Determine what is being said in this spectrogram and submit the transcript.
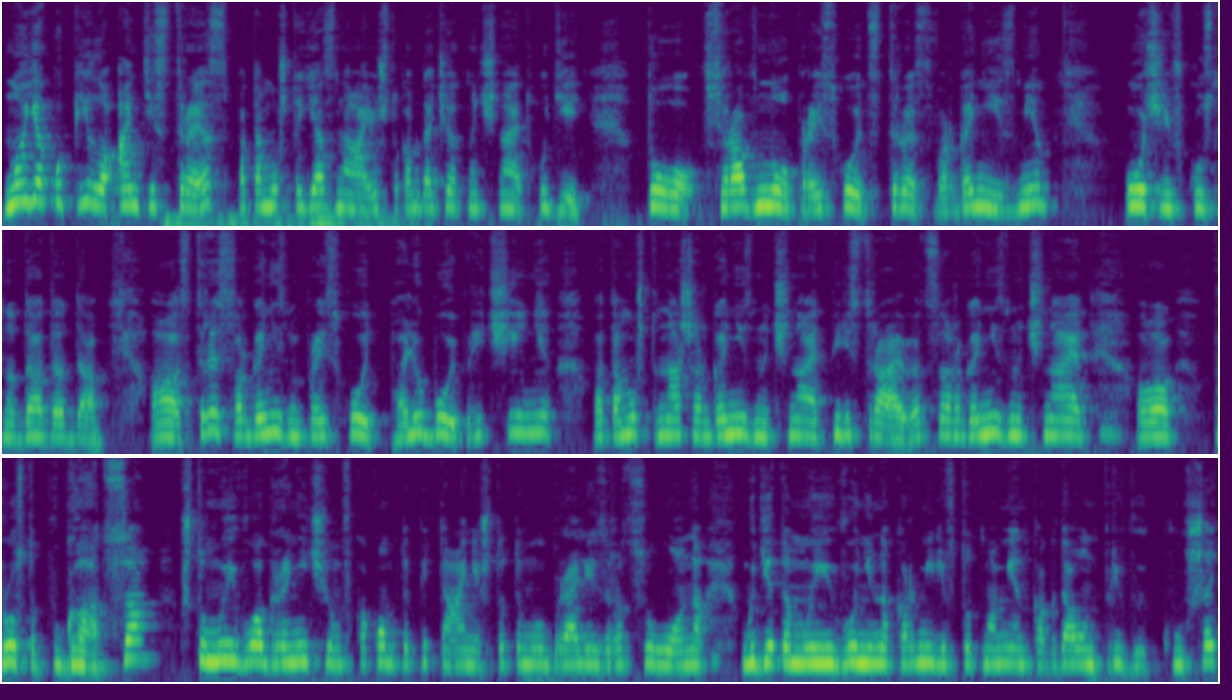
Но я купила антистресс, потому что я знаю, что когда человек начинает худеть, то все равно происходит стресс в организме, очень вкусно, да-да-да. А стресс в организме происходит по любой причине, потому что наш организм начинает перестраиваться, организм начинает э, просто пугаться, что мы его ограничиваем в каком-то питании, что-то мы убрали из рациона, где-то мы его не накормили в тот момент, когда он привык кушать,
